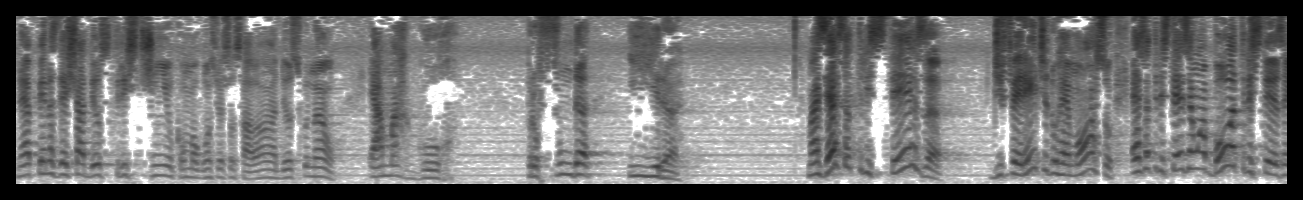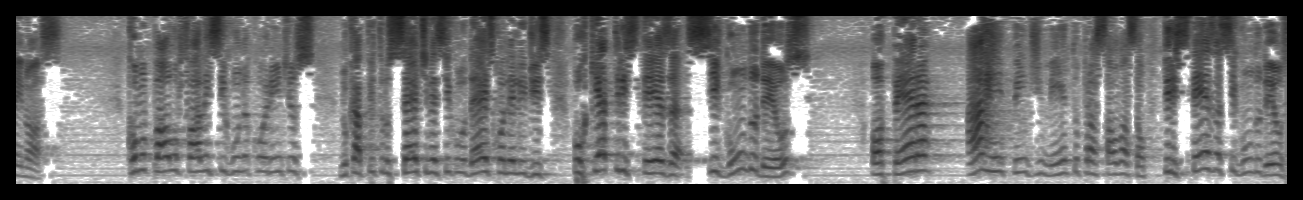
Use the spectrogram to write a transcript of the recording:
não é apenas deixar Deus tristinho, como algumas pessoas falam, ah, Deus não. É amargor, profunda ira. Mas essa tristeza, diferente do remorso, essa tristeza é uma boa tristeza em nós. Como Paulo fala em 2 Coríntios, no capítulo 7, versículo 10, quando ele diz: Porque a tristeza, segundo Deus, opera arrependimento para salvação. Tristeza segundo Deus.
